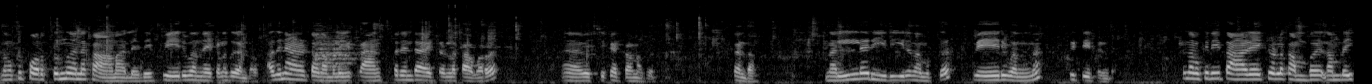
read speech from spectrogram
നമുക്ക് പുറത്തുനിന്ന് തന്നെ കാണാമല്ലേ ഇത് പേര് വന്നേക്കണത് കണ്ടോ? അതിനാണ് കേട്ടോ നമ്മൾ ഈ ട്രാൻസ്പെറന്റ് ആയിട്ടുള്ള കവറ് വെച്ച് കെട്ടണത് കണ്ടോ? നല്ല രീതിയിൽ നമുക്ക് വേര് വന്ന് കിട്ടിയിട്ടുണ്ട്. നമുക്കിത് ഈ താഴേക്കുള്ള കമ്പ് നമ്മൾ ഈ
